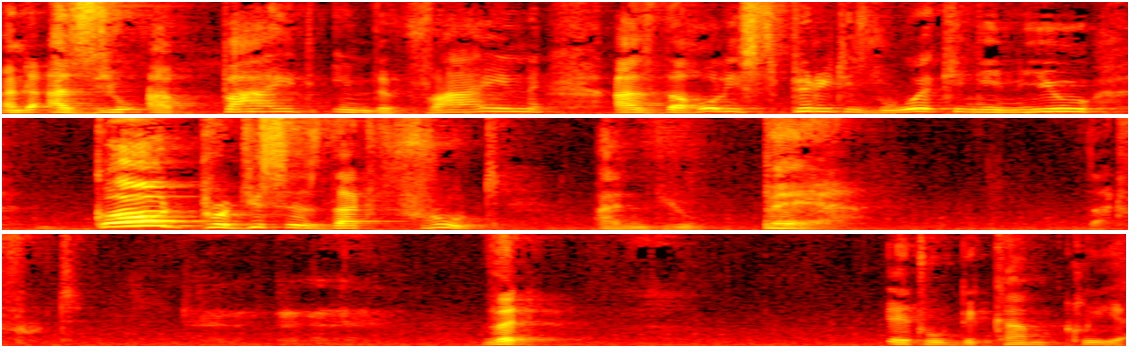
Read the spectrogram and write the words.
And as you abide in the vine, as the Holy Spirit is working in you, God produces that fruit and you bear that fruit. That it will become clear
